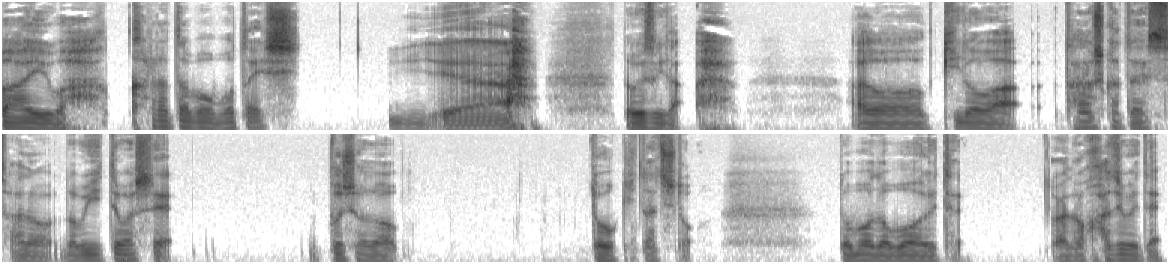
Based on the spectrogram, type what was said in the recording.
ばいわ。体も重たいし。いやー飲みすぎた。あの、昨日は楽しかったです。あの、飲み行ってまして、部署の同期たちと、どうもどう言うて、あの、初めて、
